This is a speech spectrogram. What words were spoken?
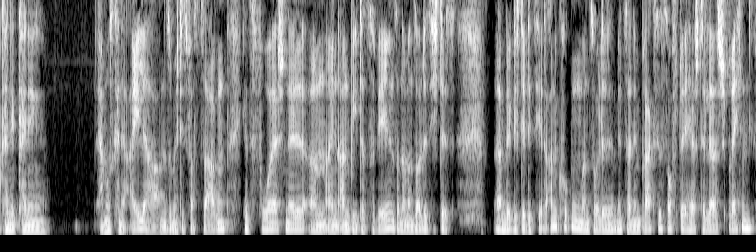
keine, keine er muss keine Eile haben, so möchte ich es fast sagen, jetzt vorher schnell ähm, einen Anbieter zu wählen, sondern man sollte sich das ähm, wirklich dediziert angucken. Man sollte mit seinem Praxissoftwarehersteller sprechen,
